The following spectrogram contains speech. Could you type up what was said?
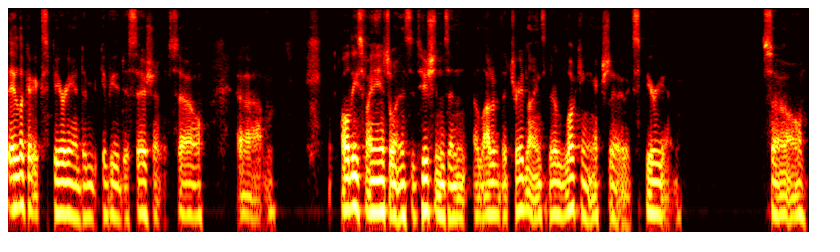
they look at Experian to give you a decision. So, um, all these financial institutions and a lot of the trade lines, they're looking actually at Experian. So,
